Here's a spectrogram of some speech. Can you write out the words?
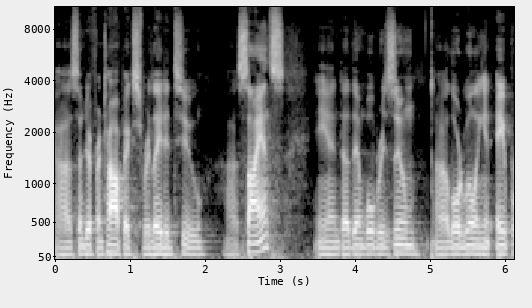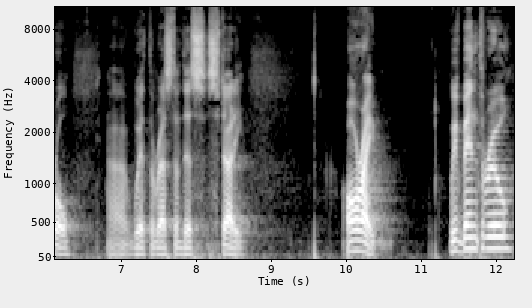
uh, some different topics related to uh, science. And then we'll resume, Lord willing, in April with the rest of this study. All right. We've been through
